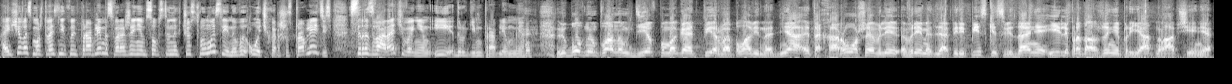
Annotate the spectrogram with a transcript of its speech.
А еще у вас может возникнуть проблема с выражением собственных чувств и мыслей, но вы очень хорошо справляетесь с разворачиванием и другими проблемами. Любовным планам дев помогает первая половина дня. Это хорошее вле- время для переписки, свидания или продолжения приятного общения,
